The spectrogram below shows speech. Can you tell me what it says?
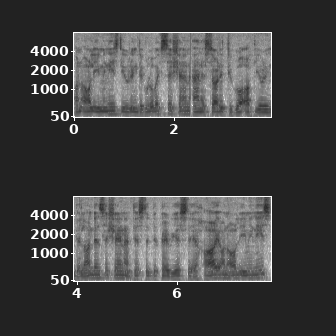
on all E-minis during the Globex session and started to go up during the London session and tested the previous day high on all E-minis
